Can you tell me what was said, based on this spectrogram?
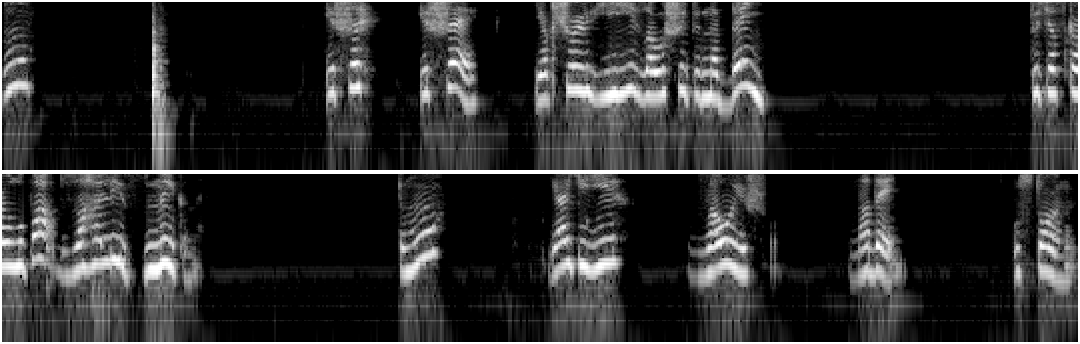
Ну. І ще, і ще, якщо її залишити на день, то ця скорлупа взагалі зникне. Тому я її залишу на день у сторону.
